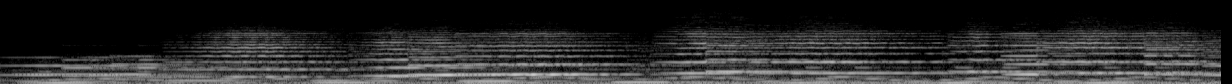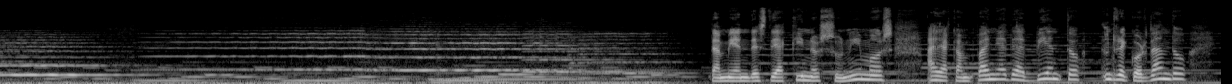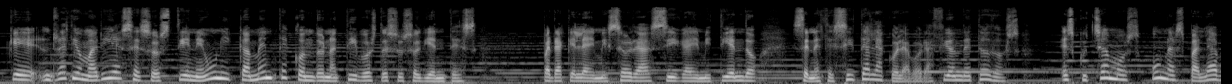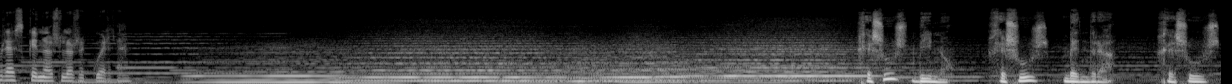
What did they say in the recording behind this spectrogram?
También desde aquí nos unimos a la campaña de Adviento recordando que Radio María se sostiene únicamente con donativos de sus oyentes. Para que la emisora siga emitiendo se necesita la colaboración de todos. Escuchamos unas palabras que nos lo recuerdan. Jesús vino, Jesús vendrá, Jesús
